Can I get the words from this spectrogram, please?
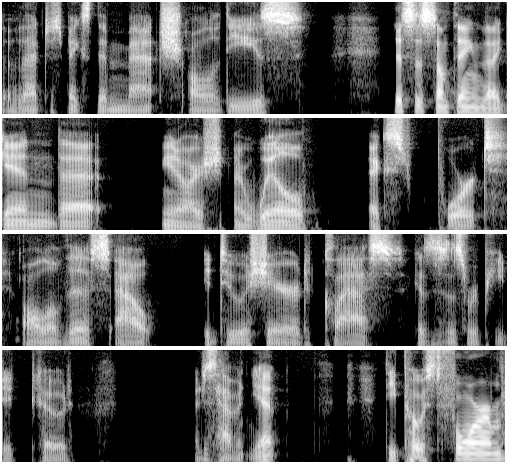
So that just makes them match all of these. This is something that, again, that, you know, I, I will export all of this out into a shared class because this is repeated code. I just haven't yet. The post form,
